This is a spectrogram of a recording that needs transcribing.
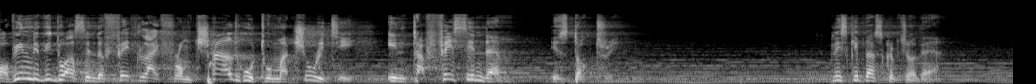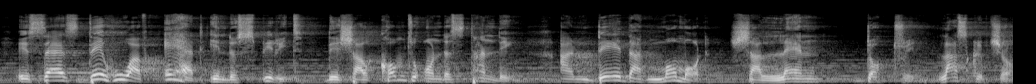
of individuals in the faith life from childhood to maturity, interfacing them is doctrine. Please keep that scripture there. It says, They who have erred in the spirit, they shall come to understanding, and they that murmured shall learn doctrine. Last scripture,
